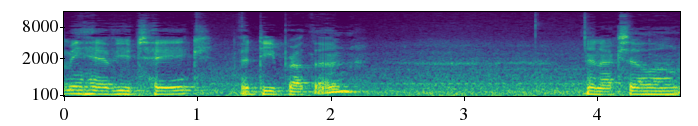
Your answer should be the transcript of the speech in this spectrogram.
me have you take a deep breath in and exhale out.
